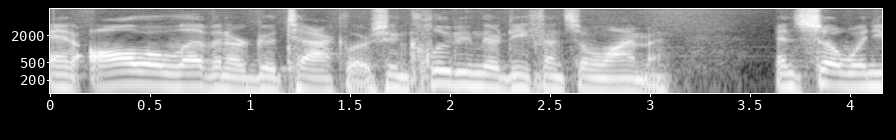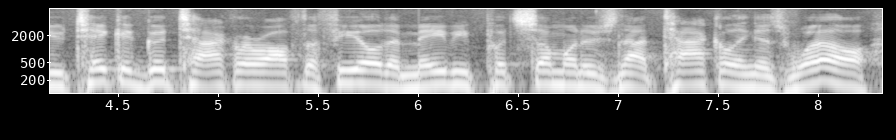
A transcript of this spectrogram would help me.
and all 11 are good tacklers, including their defensive linemen. And so when you take a good tackler off the field and maybe put someone who's not tackling as well,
